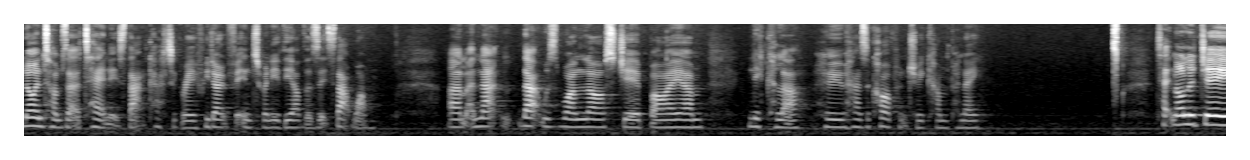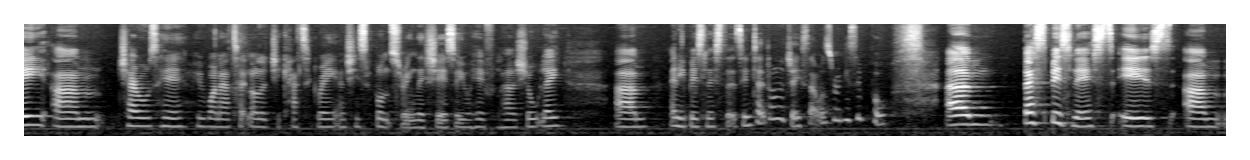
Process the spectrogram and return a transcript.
nine times out of ten, it's that category. If you don't fit into any of the others, it's that one. Um, and that, that was won last year by um, Nicola, who has a carpentry company. Technology, um, Cheryl's here, who won our technology category, and she's sponsoring this year, so you'll hear from her shortly. Um, any business that's in technology, so that was really simple. Um, best business is, um,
